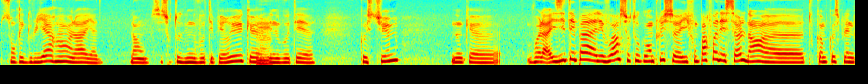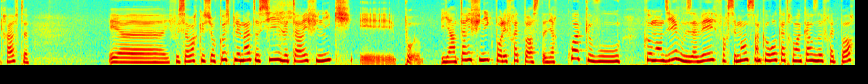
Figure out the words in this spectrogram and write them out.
sont régulières. hein. Là, là c'est surtout des nouveautés perruques, Mhm. des nouveautés costumes. Donc euh, voilà, n'hésitez pas à aller voir, surtout qu'en plus euh, ils font parfois des soldes, hein, euh, tout comme Cosplay Craft. Et il faut savoir que sur Cosplaymat aussi, le tarif unique il y a un tarif unique pour les frais de port, c'est-à-dire quoi que vous commandiez, vous avez forcément 5,95€ de frais de port.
